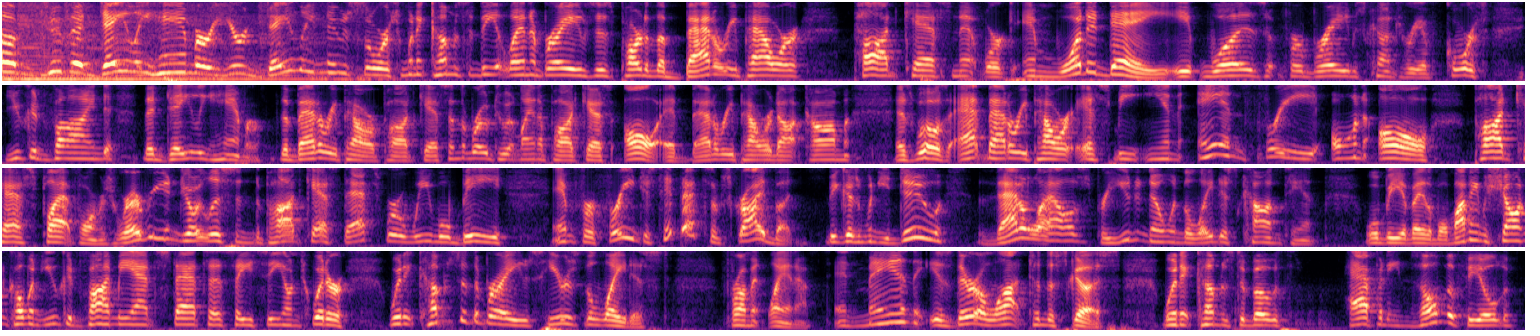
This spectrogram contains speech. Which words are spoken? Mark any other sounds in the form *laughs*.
Welcome to the Daily Hammer, your daily news source when it comes to the Atlanta Braves as part of the Battery Power Podcast Network. And what a day it was for Braves country. Of course, you can find the Daily Hammer, the Battery Power Podcast, and the Road to Atlanta podcast all at batterypower.com, as well as at Battery Power SBN and free on all podcast platforms. Wherever you enjoy listening to podcasts, that's where we will be. And for free, just hit that subscribe button because when you do, that allows for you to know when the latest content will be available. My name is Shawn Coleman. You can find me at StatsSAC on Twitter. When it comes to the Braves, here's the latest from Atlanta. And man, is there a lot to discuss when it comes to both happenings on the field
